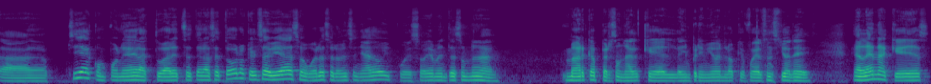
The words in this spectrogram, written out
a sí, a componer, a actuar, etcétera, hace todo lo que él sabía, su abuela se lo había enseñado y pues obviamente es una marca personal que él le imprimió en lo que fue el sencillo de Elena, que es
